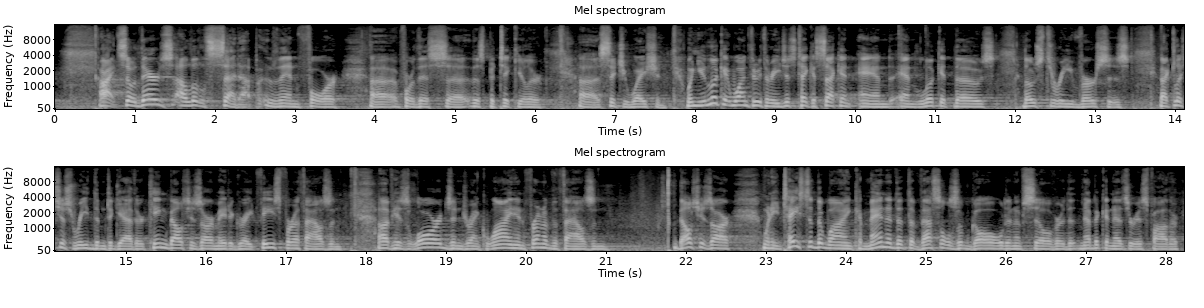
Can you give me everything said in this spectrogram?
All right, so there's a little setup then for uh, for this uh, this particular uh, situation. When you look at one through three, just take a second and and look at those those three verses. In fact, let's just read them together. King Belshazzar made a great feast for a thousand of his lords and drank wine in front of the thousand. Belshazzar, when he tasted the wine, commanded that the vessels of gold and of silver that Nebuchadnezzar his father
